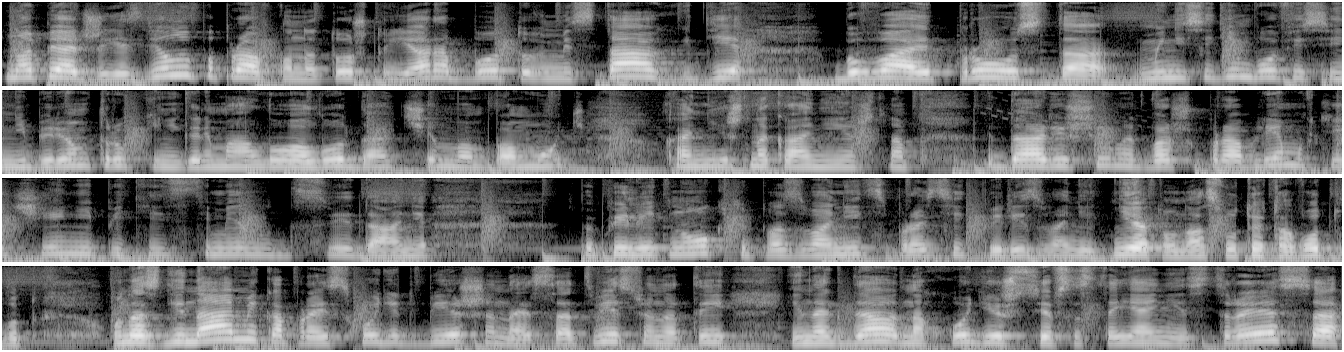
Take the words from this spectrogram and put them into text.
Но опять же, я сделаю поправку на то, что я работаю в местах, где бывает просто, мы не сидим в офисе, не берем трубки, не говорим, алло, алло, да, чем вам помочь? Конечно, конечно. Да, решим вашу проблему в течение 50 минут. До свидания попилить ногти, позвонить, спросить, перезвонить. Нет, у нас вот это вот, вот, у нас динамика происходит бешеная, соответственно, ты иногда находишься в состоянии стресса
